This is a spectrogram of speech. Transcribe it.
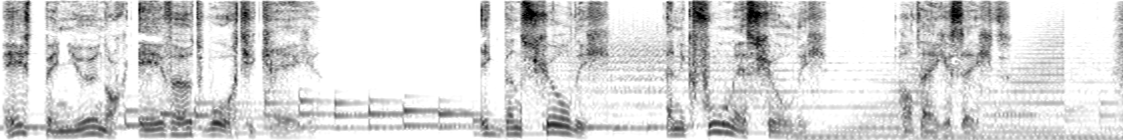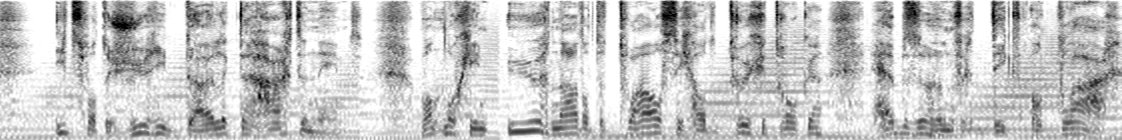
heeft Peigneux nog even het woord gekregen. Ik ben schuldig en ik voel mij schuldig, had hij gezegd. Iets wat de jury duidelijk ter harte neemt. Want nog geen uur nadat de twaalf zich hadden teruggetrokken, hebben ze hun verdict al klaar.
